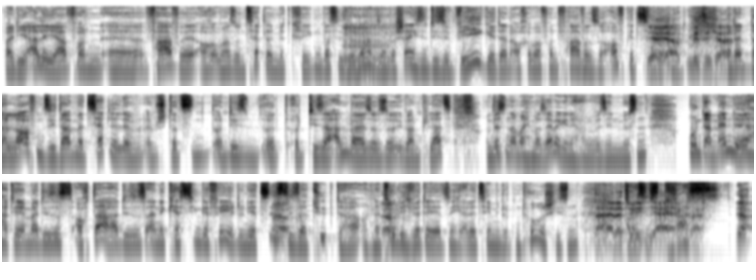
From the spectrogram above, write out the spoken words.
weil die alle ja von äh, Favre auch immer so einen Zettel mitkriegen, was sie so mm. machen sollen. Wahrscheinlich sind diese Wege dann auch immer von Favre so aufgezeichnet. Ja, ja, mit Sicherheit. Und dann, dann laufen sie da mit Zettel im, im Stutzen und, diesem, und, und dieser Anweisung so über den Platz und wissen dann manchmal selber genau, wo wir sind müssen. Und am Ende hat ja immer dieses, auch da, dieses eine Kästchen gefehlt. Und jetzt ist ja. dieser Typ da und natürlich ja. wird er jetzt nicht alle zehn Minuten Tore schießen. Nein, natürlich. Aber das ist krass. Ja, ja,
